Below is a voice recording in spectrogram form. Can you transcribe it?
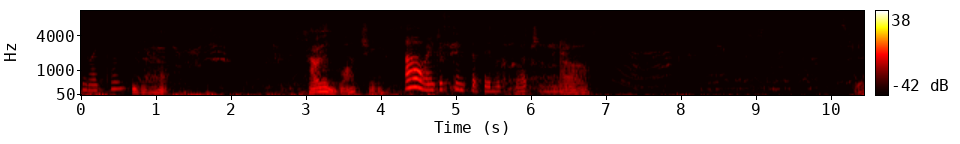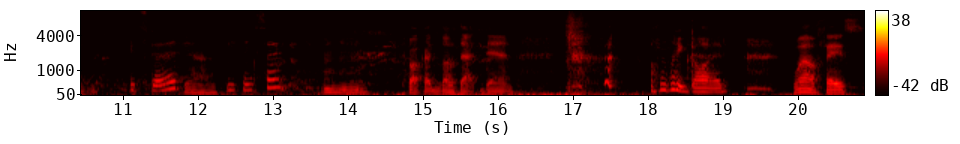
You like them? Yeah. How are they blotchy? Oh, I just think that they look blotchy. Oh. It's good. It's good? Yeah. You think so? Mm-hmm. Fuck, I love that. Damn. Oh my god. wow, face.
